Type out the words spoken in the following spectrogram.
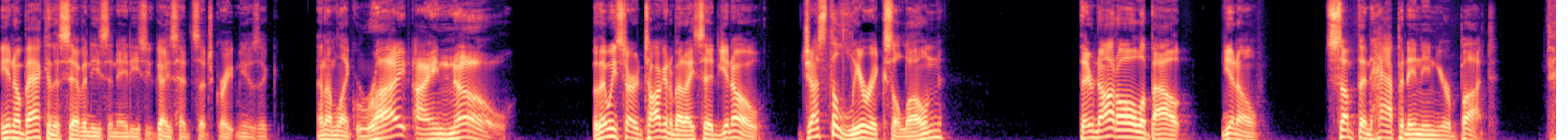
"You know, back in the '70s and '80s, you guys had such great music." And I'm like, "Right, I know." But then we started talking about. It. I said, "You know, just the lyrics alone, they're not all about, you know." something happening in your butt.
